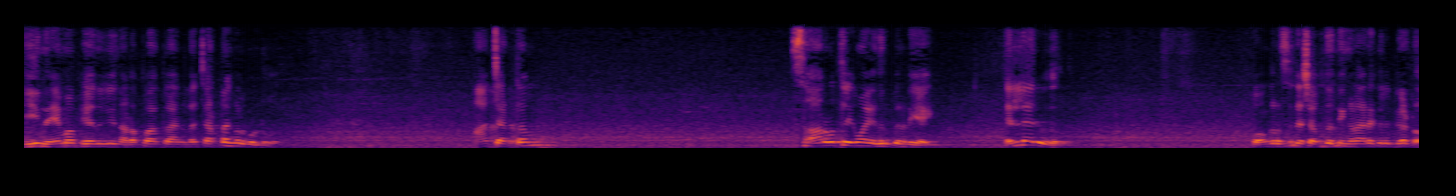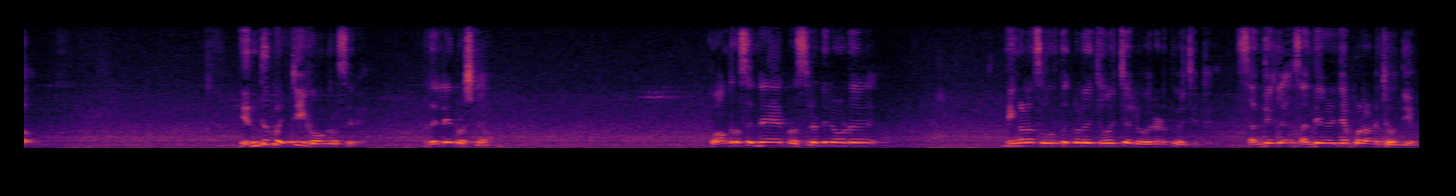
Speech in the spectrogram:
ഈ നിയമ ഭേദഗതി നടപ്പാക്കാനുള്ള ചട്ടങ്ങൾ കൊണ്ടുവന്നു. ആ ചട്ടം സാർവത്രികമായ എതിർപ്പിനിടയായി. എല്ലാവരും എതിർത്തു. കോൺഗ്രസിന്റെ ശബ്ദം നിങ്ങൾ ആരെങ്കിലും കേട്ടോ? എന്ത് പറ്റി കോൺഗ്രസിന്? അതല്ലേ പ്രശ്നം? കോൺഗ്രസിന്റെ പ്രസിഡന്റിനോട് നിങ്ങളെ സുഹൃത്തുക്കൾ ചോദിച്ചല്ലോ ഒരിടത്ത് വെച്ചിട്ട്. സന്ധ്യ സന്ധ്യ കഴിഞ്ഞപ്പോഴാണ് ചോദ്യം.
